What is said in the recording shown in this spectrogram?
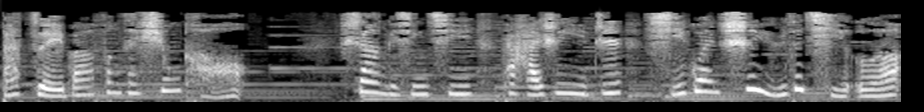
把嘴巴放在胸口。上个星期，他还是一只习惯吃鱼的企鹅。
